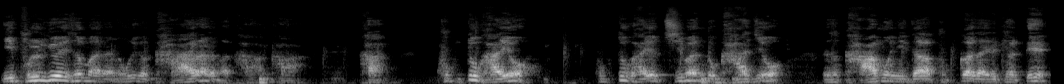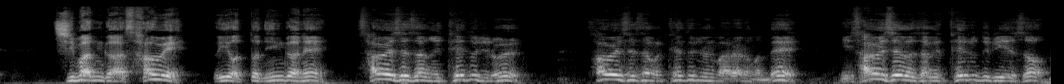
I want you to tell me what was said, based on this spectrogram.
이 불교에서 말하는 우리가 가라는 거야, 가, 가, 가. 국도 가요. 국도 가요. 집안도 가죠. 그래서 가문이다, 국가다 이렇게 할 때 집안과 사회의 어떤 인간의 사회 세상의 테두리를 사회 세상을 테두리를 말하는 건데 이 사회 세상의 테두리에서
